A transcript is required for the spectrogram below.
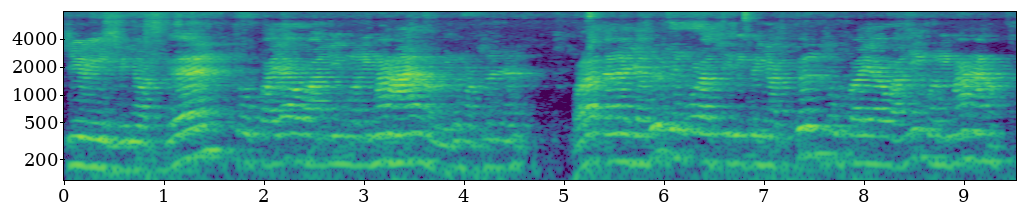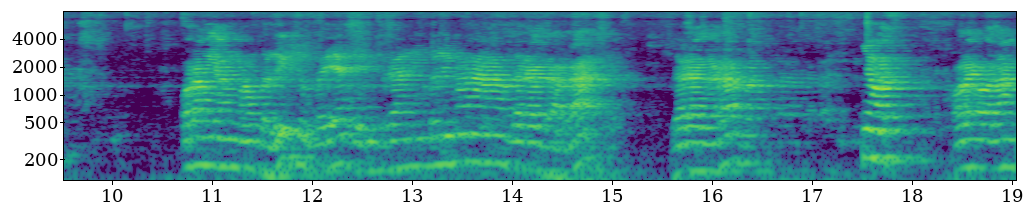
cili binyotkan supaya wani meli mahal gitu maksudnya. Wala tanah jatuh jeung ulah cili binyotkan supaya wani mahal orang yang mau beli supaya jadi berani beli mahal gara-gara gara-gara apa? Nyot oleh orang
